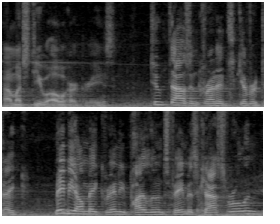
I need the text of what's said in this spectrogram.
How much do you owe her, Greez? 2,000 credits, give or take. Maybe I'll make Granny Pyloon's famous casserole and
